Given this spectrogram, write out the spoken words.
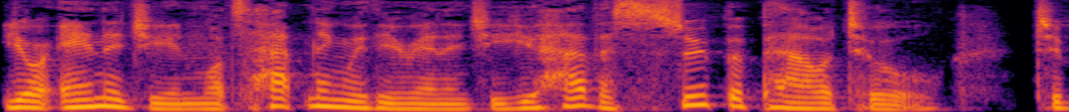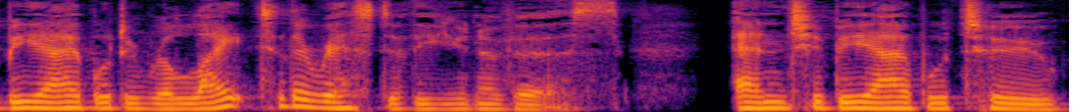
your energy and what's happening with your energy, you have a superpower tool to be able to relate to the rest of the universe and to be able to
